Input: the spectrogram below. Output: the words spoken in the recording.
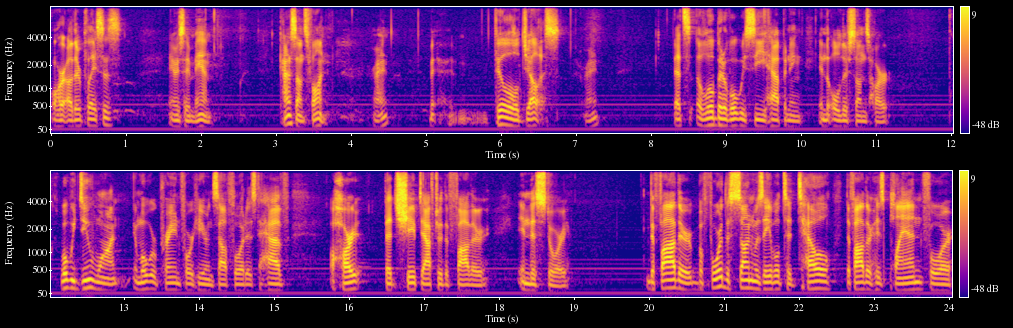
or other places and we say, man, kind of sounds fun, right? Feel a little jealous, right? That's a little bit of what we see happening in the older son's heart. What we do want and what we're praying for here in South Florida is to have a heart that's shaped after the Father in this story the father, before the son was able to tell the father his plan for,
